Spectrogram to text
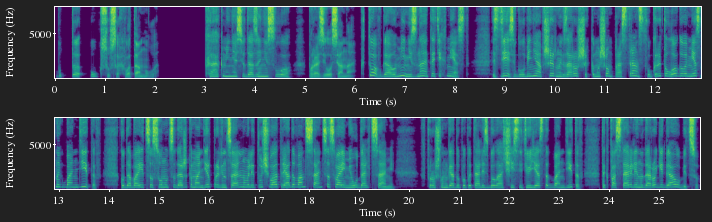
будто уксуса хватанула. «Как меня сюда занесло?» — поразилась она. «Кто в Гауми не знает этих мест? Здесь, в глубине обширных заросших камышом пространств, укрыто логово местных бандитов, куда боится сунуться даже командир провинциального летучего отряда Ван Сань со своими удальцами. В прошлом году попытались было очистить уезд от бандитов, так поставили на дороге гаубицу.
